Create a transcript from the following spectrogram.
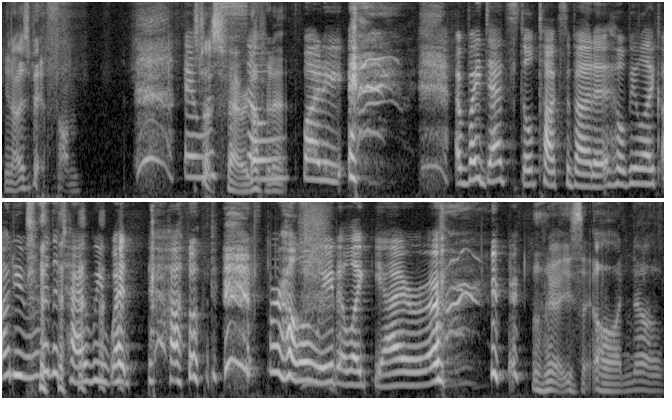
You know, it's a bit fun. It was fair so enough, funny. And my dad still talks about it. He'll be like, "Oh, do you remember the time we went out for Halloween?" I'm like, "Yeah, I remember." you say, "Oh no,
